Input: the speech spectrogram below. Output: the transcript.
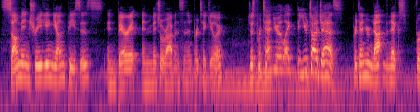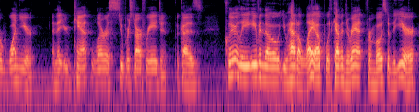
some intriguing young pieces in Barrett and Mitchell Robinson in particular. Just pretend you're like the Utah Jazz. Pretend you're not the Knicks for one year and that you can't lure a superstar free agent because clearly, even though you had a layup with Kevin Durant for most of the year,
